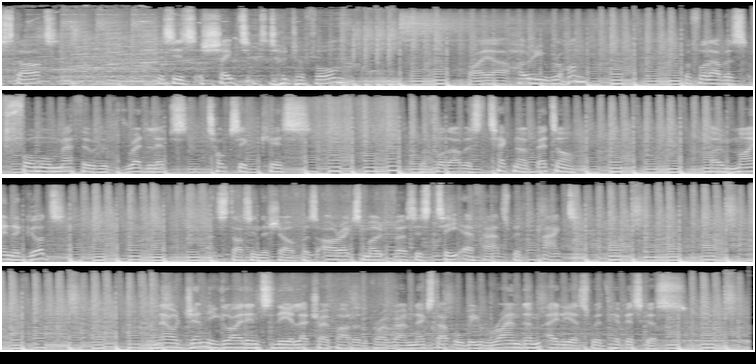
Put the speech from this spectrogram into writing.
Start. This is Shaped to, Form by uh, Holy Ron. Before that was Formal Method with Red Lips, Toxic Kiss. Before that was Techno Beton, Oh Minor Goods. And starting the show was RX Mode versus TF Hats with Pact now gently glide into the electro part of the program. Next up will be Random Alias with Hibiscus.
